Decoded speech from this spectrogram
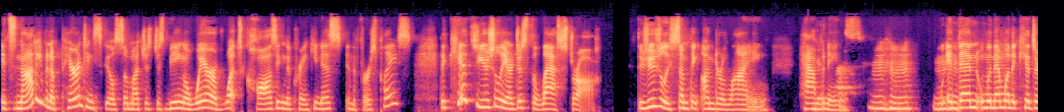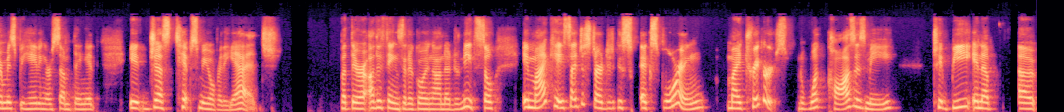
It's not even a parenting skill so much as just being aware of what's causing the crankiness in the first place. The kids usually are just the last straw. There's usually something underlying happening. Yes. Mm-hmm. Mm-hmm. And then when then when the kids are misbehaving or something, it it just tips me over the edge but there are other things that are going on underneath. So in my case, I just started exploring my triggers. What causes me to be in a, a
